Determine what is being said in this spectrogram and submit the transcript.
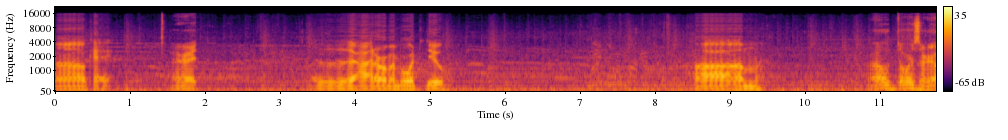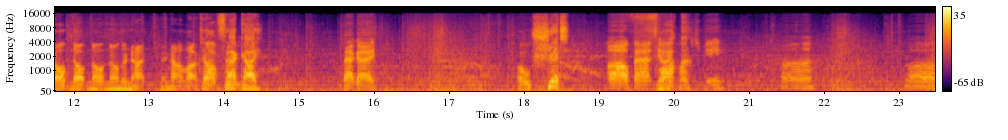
Uh, okay. Alright. Uh, I don't remember what to do. Um Oh, doors are. Oh, no, no, no, they're not. They're not locked. Oh, fat guy. that guy. Oh, shit. Oh, fat guy punched me. Uh. Uh.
